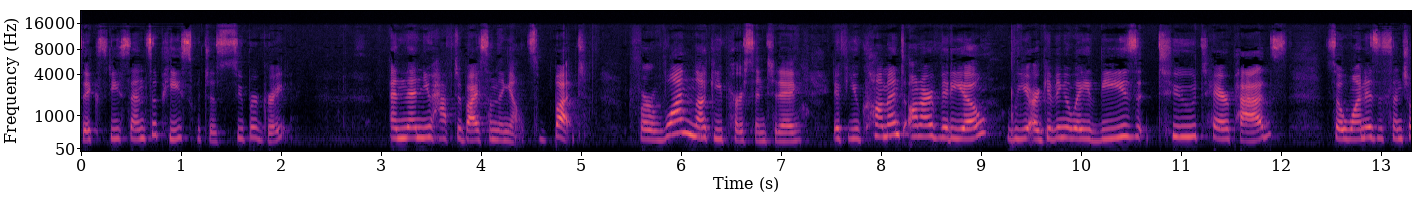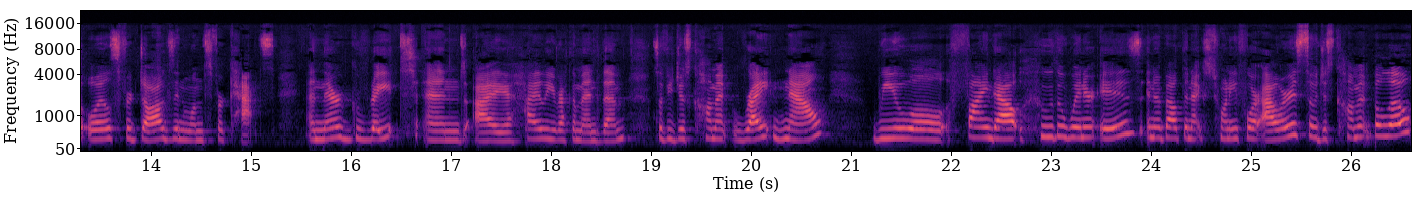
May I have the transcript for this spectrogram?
60 cents a piece, which is super great. And then you have to buy something else. But for one lucky person today, if you comment on our video, we are giving away these two tear pads. So one is essential oils for dogs and one's for cats. And they're great and I highly recommend them. So if you just comment right now, we will find out who the winner is in about the next 24 hours. So just comment below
